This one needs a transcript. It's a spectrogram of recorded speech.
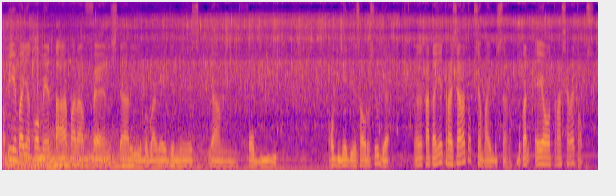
tapi yang banyak komentar para fans dari berbagai jenis yang hobi hobinya dinosaurus juga katanya Triceratops yang paling besar. Bukan Eo Triceratops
